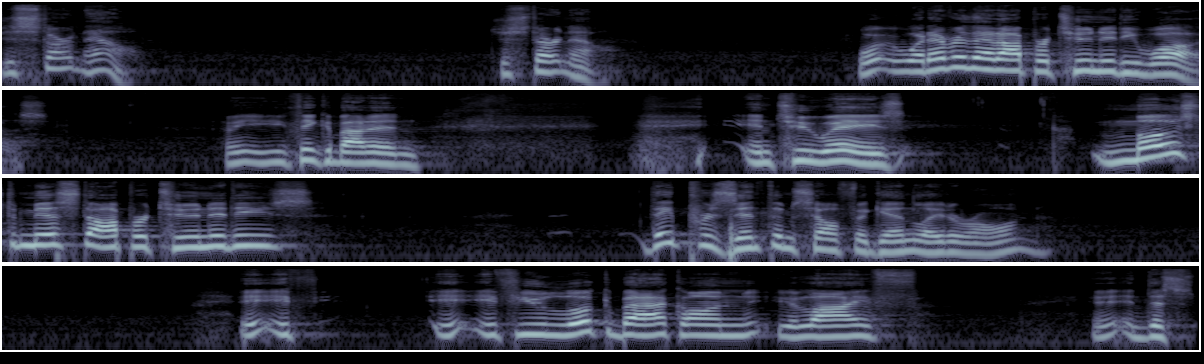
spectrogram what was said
just start now. Just start now. Whatever that opportunity was. I mean, you think about it in, in two ways. Most missed opportunities, they present themselves again later on. If, if you look back on your life, and this,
